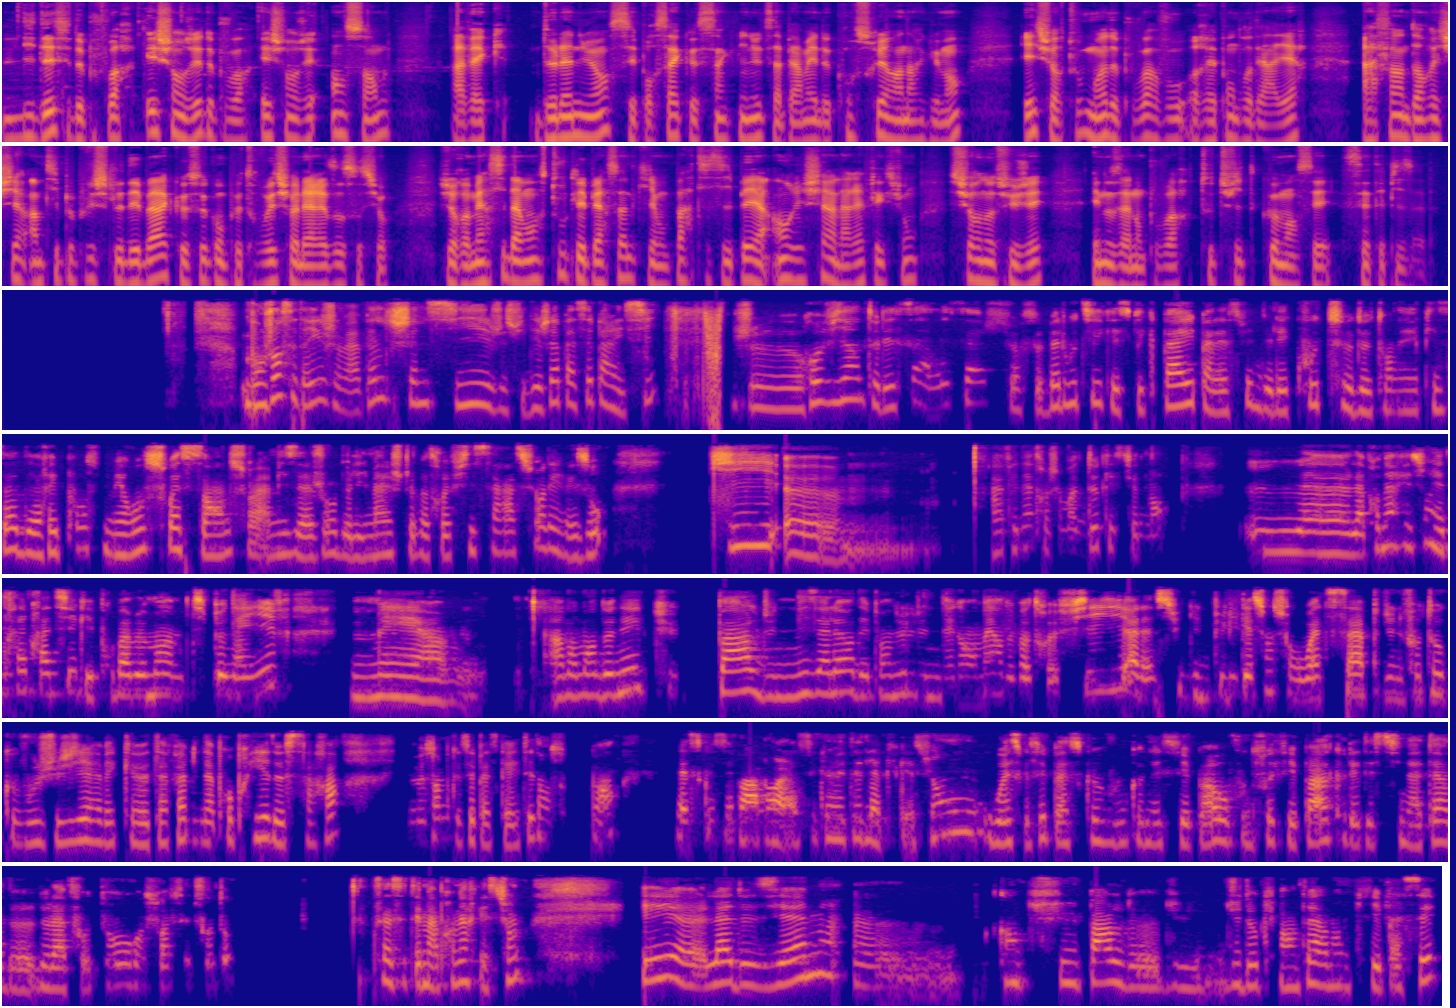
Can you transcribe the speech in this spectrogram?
L'idée c'est de pouvoir échanger, de pouvoir échanger ensemble avec de la nuance, c'est pour ça que 5 minutes ça permet de construire un argument, et surtout moi de pouvoir vous répondre derrière afin d'enrichir un petit peu plus le débat que ceux qu'on peut trouver sur les réseaux sociaux. Je remercie d'avance toutes les personnes qui ont participé à enrichir la réflexion sur nos sujets, et nous allons pouvoir tout de suite commencer cet épisode. Bonjour Cédric, je m'appelle Shamsi je suis déjà passée par ici. Je reviens te laisser un message sur ce bel outil qu'est SpeakPipe à la suite de l'écoute de ton épisode réponse numéro 60 sur la mise à jour de l'image de votre fille Sarah sur les réseaux qui euh, a fait naître chez moi deux questionnements. La, la, première question est très pratique et probablement un petit peu naïve, mais euh, à un moment donné, tu parle d'une mise à l'heure des pendules d'une des grand-mères de votre fille à la suite d'une publication sur WhatsApp d'une photo que vous jugiez avec euh, ta femme inappropriée de Sarah. Il me semble que c'est parce qu'elle était dans son bain. Est-ce que c'est par rapport à la sécurité de l'application ou est-ce que c'est parce que vous ne connaissiez pas ou vous ne souhaitiez pas que les destinataires de, la photo reçoivent cette photo? Ça, c'était ma première question. Et euh, la deuxième, euh, quand tu parles du, documentaire donc, qui est passé,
